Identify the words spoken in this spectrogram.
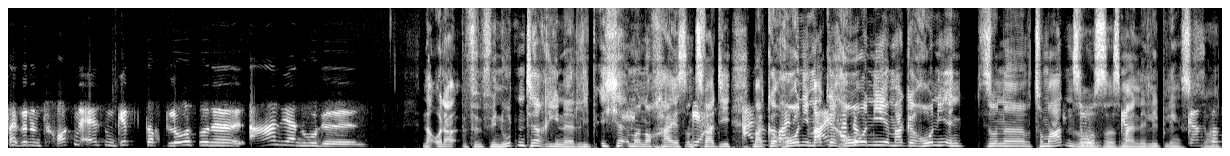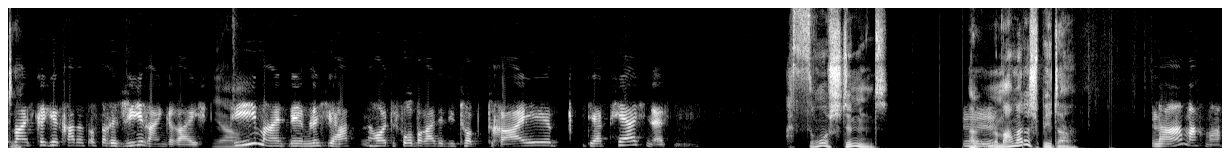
bei so einem Trockenessen gibt es doch bloß so eine Asianudeln. Na, oder 5-Minuten-Terrine lieb ich ja immer noch heiß. Und Ja, zwar die also Macaroni, weiß, Macaroni, Macaroni in so eine Tomatensauce. Das ist meine Ganz kurz Lieblingssorte. mal, ich kriege hier gerade das aus der Regie reingereicht. Ja. Die meint nämlich, wir hatten heute vorbereitet die Top 3 der Pärchenessen. Ach so, stimmt. Mhm. Dann machen wir das später. Na, mach mal.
